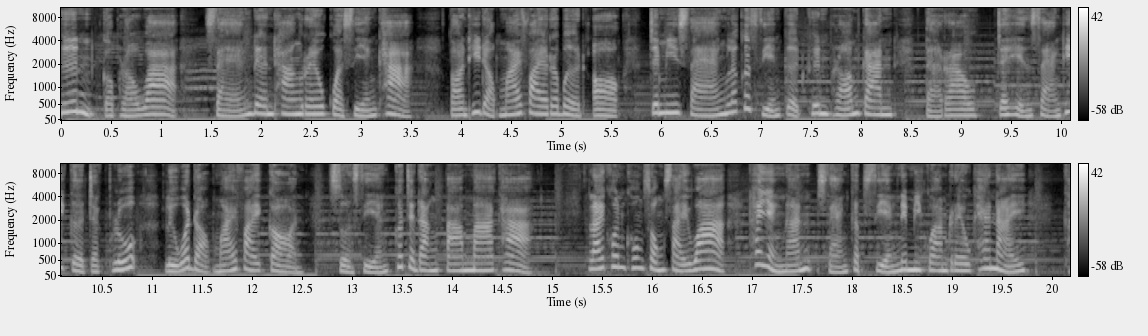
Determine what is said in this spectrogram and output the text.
ขึ้นก็เพราะว่า แสงเดินทางเร็วกว่าเสียงค่ะ ตอนที่ดอกไม้ไฟระเบิดออก จะมีแสงแล้วก็เสียงเกิดขึ้นพร้อมกัน แต่เราจะเห็นแสงที่เกิดจากพลุ หรือว่าดอกไม้ไฟก่อน ส่วนเสียงก็จะดังตามมาค่ะ หลายคนคงสงสัยว่า ถ้าอย่างนั้นแสงกับเสียงเนี่ยมีความเร็วแค่ไหนค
